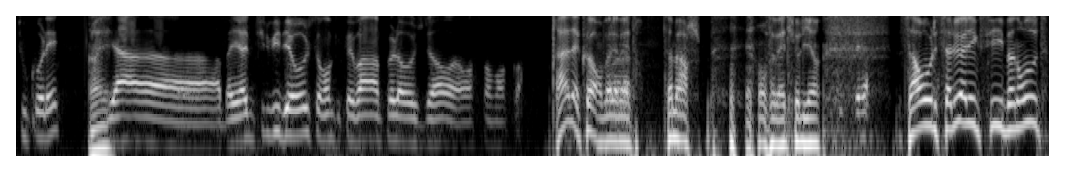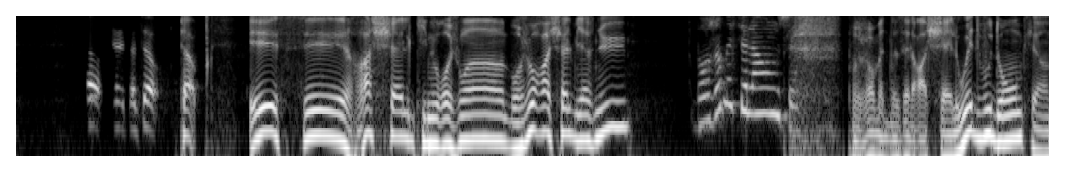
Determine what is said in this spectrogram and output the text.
tout collé, Ouais. il y, a, euh, bah, il y a une petite vidéo justement qui fait voir un peu là où je dors euh, en ce moment. Quoi. Ah, d'accord, on va la mettre. Ça marche. on va mettre le lien. Ça roule. Salut, Alexis. Bonne route. Ok, ciao, ciao. Et c'est Rachel qui nous rejoint. Bonjour, Rachel. Bienvenue. Bonjour, Monsieur Lange. Bonjour, mademoiselle Rachel. Où êtes-vous donc? Euh,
